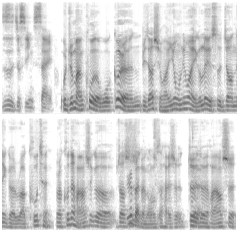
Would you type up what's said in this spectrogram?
这是就是 insane。我觉得蛮酷的。我个人比较喜欢用另外一个类似叫那个 Rakuten，Rakuten 好像是个不知道是日日本公司还是对对对，好像是。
